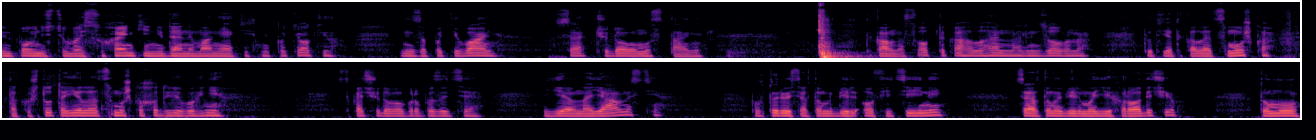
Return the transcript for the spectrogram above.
Він повністю весь сухенький, ніде нема ніяких ні потьоків, ні запотівань. Все в чудовому стані. Така у нас оптика галогенна лінзована. Тут є така LED-смужка. Також тут є LED-смужка ходові вогні. Така чудова пропозиція є в наявності. Повторюсь, автомобіль офіційний. Це автомобіль моїх родичів. Тому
